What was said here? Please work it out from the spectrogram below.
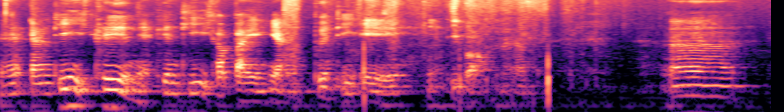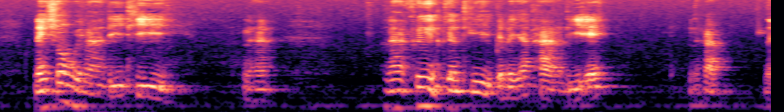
นะฮะการที่คลื่นเนี่ยเคลื่อนที่เข้าไปอย่างพื้นที่ A อย่างที่บอกนะครับในช่วงเวลา dt นะฮะ หน้าคลื่นเคลื่อนที่เป็นระยะทาง dx นะครับ ใน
